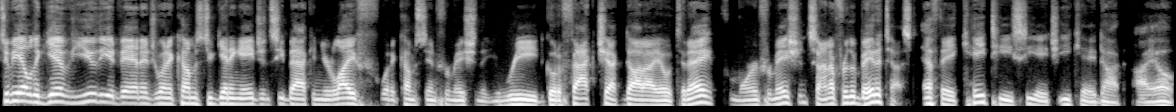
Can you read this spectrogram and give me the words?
to be able to give you the advantage when it comes to getting agency back in your life when it comes to information that you read. Go to faktchek.io today for more information. Sign up for the beta test. F A K T C H E K.io.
